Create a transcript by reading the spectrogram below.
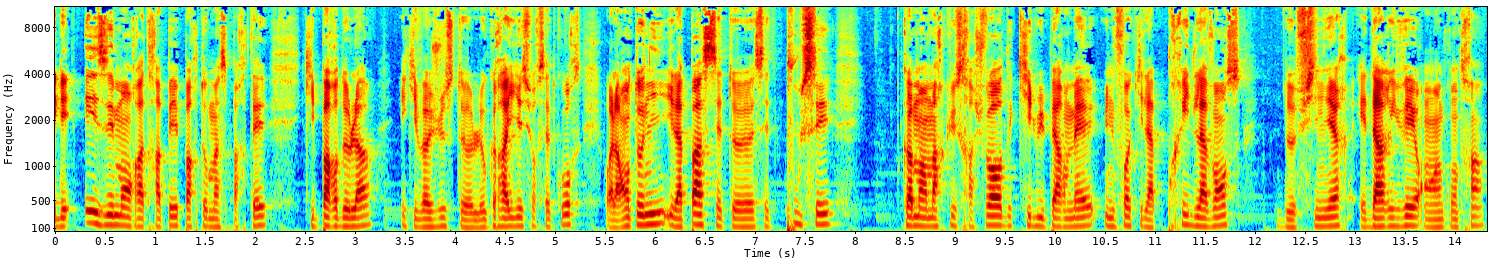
il est aisément rattrapé par Thomas Partey qui part de là et qui va juste euh, le grailler sur cette course. Voilà, Anthony, il n'a pas cette, euh, cette poussée comme un Marcus Rashford qui lui permet, une fois qu'il a pris de l'avance, de finir et d'arriver en 1 contre 1.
